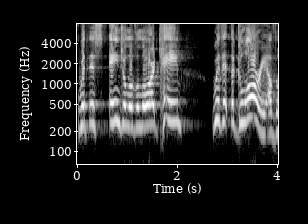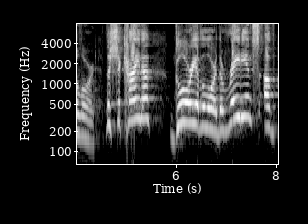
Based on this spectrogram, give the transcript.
With this angel of the Lord came with it the glory of the Lord, the Shekinah glory of the Lord, the radiance of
